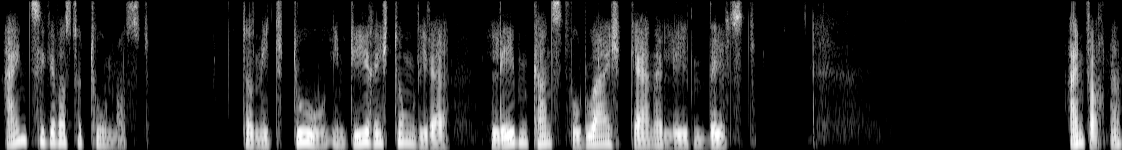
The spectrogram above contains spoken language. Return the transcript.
Einzige, was du tun musst, damit du in die Richtung wieder leben kannst, wo du eigentlich gerne leben willst. Einfach, ne?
